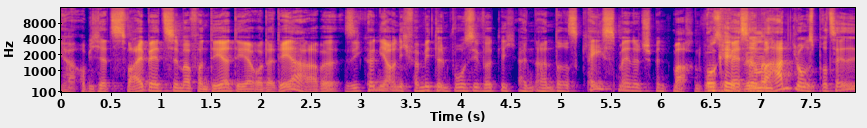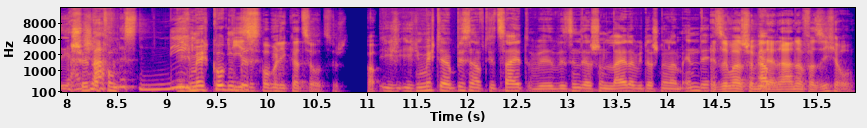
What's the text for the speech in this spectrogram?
ja, ob ich jetzt zwei Bettzimmer von der, der oder der habe, Sie können ja auch nicht vermitteln, wo Sie wirklich ein anderes Case-Management machen, wo okay, Sie bessere Behandlungsprozesse, Sie schaffen Punkt. es nie, ich möchte gucken, diese bis, Kommunikation zu kommen. Ich, ich, möchte ein bisschen auf die Zeit, wir, wir, sind ja schon leider wieder schnell am Ende. Jetzt sind wir schon wieder aber, in einer anderen Versicherung.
